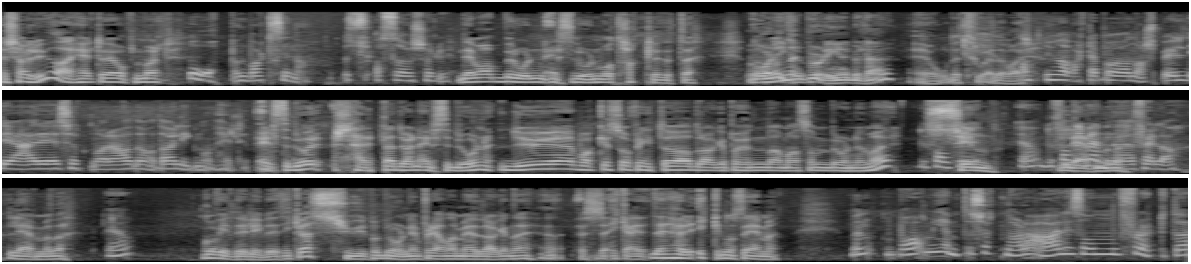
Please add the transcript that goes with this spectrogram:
Sjalu, da, helt eh, åpenbart. Åpenbart sinna. S- Altså sjalu. Det må broren, Eldstebroren må takle dette. Nå var det ikke noe puling i bildet her. Jo, det tror jeg det var. Hun har vært der på nachspiel. De er i 17-åra. Da, da ligger man hele tiden. Eldstebror, skjerp deg, du er den eldste broren. Du eh, var ikke så flink til å drage på hun dama som broren din var. Du i- Synd. ja, du falt Lev det. vennefella. Lev med det. Ja. Gå videre i livet ditt. Ikke vær sur på broren din fordi han er meddragende. Det, synes jeg ikke er, det hører ikke noe sted hjemme. Men hva om jente 17 her da er litt sånn flørtete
